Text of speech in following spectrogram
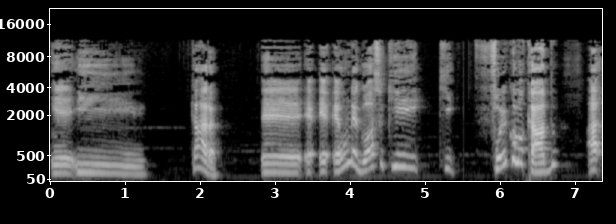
E. e- Cara, é, é, é um negócio que, que foi colocado há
